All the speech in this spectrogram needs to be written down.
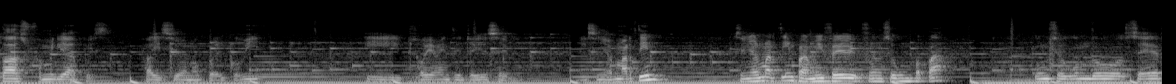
toda su familia pues falleció ¿no? por el COVID y pues obviamente entre ellos el, el, señor Martín. El señor Martín para mí fue, fue un segundo papá, fue un segundo ser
